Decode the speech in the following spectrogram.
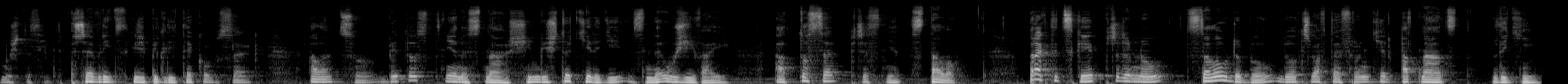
můžete si jít převlít, když bydlíte kousek, ale co bytostně nesnáším, když to ti lidi zneužívají. A to se přesně stalo. Prakticky přede mnou celou dobu bylo třeba v té frontě 15 lidí,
